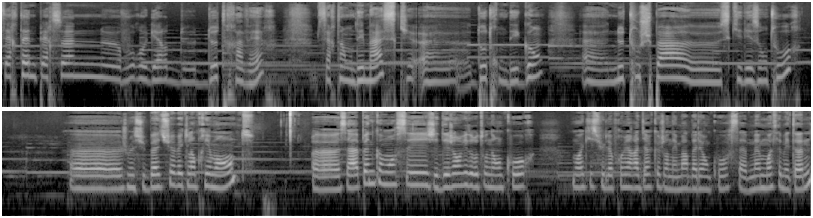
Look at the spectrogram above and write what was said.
Certaines personnes vous regardent de, de travers. Certains ont des masques, d'autres ont des gants. ne touchent pas ce qui les entoure. Je me suis battue avec l'imprimante. Ça a à peine commencé, j'ai déjà envie de retourner en cours. Moi qui suis la première à dire que j'en ai marre d'aller en cours, ça, même moi ça m'étonne.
